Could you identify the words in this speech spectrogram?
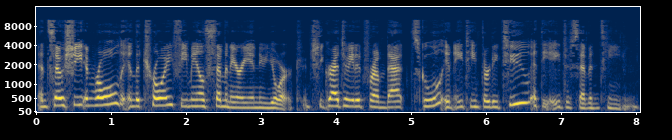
And so she enrolled in the Troy Female Seminary in New York. She graduated from that school in 1832 at the age of 17.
